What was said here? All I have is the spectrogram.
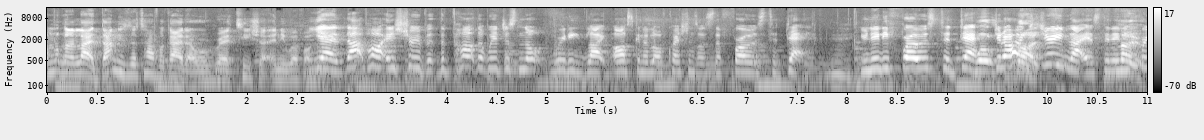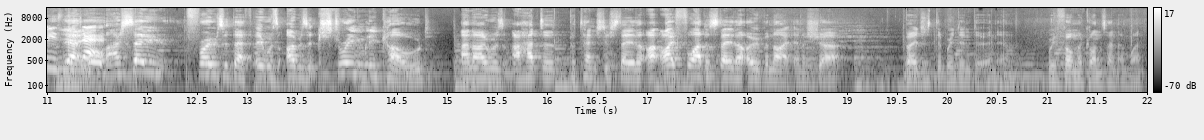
I'm not gonna lie. Danny's the type of guy that will wear a t-shirt any weather. Yeah, that part is true, but the part that we're just not really like asking a lot of questions on is the froze to death. Mm. You nearly froze to death. Well, Do you know how right. extreme that is to nearly freeze yeah, to death? well, I say froze to death. It was I was extremely cold, and I was I had to potentially stay there. I, I thought I had to stay there overnight in a shirt, but it just we didn't do it in the end. We filmed the content and went.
